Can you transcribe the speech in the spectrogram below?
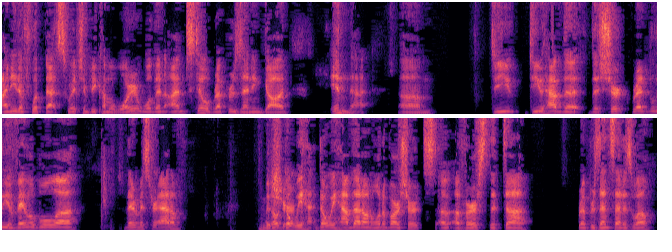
I need to flip that switch and become a warrior, well, then I'm still representing God in that. Um, do you do you have the the shirt readily available uh, there, Mister Adam? Don't, don't, we ha- don't we have that on one of our shirts? A, a verse that uh, represents that as well.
